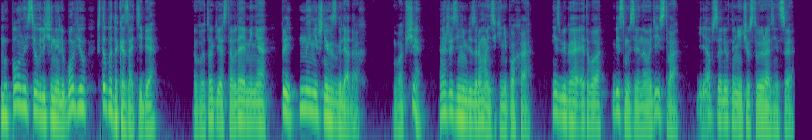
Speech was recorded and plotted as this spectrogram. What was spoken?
«Мы полностью увлечены любовью, чтобы доказать тебе». В итоге оставляя меня при нынешних взглядах. Вообще, жизнь без романтики неплоха. Избегая этого бессмысленного действа, я абсолютно не чувствую разницы,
